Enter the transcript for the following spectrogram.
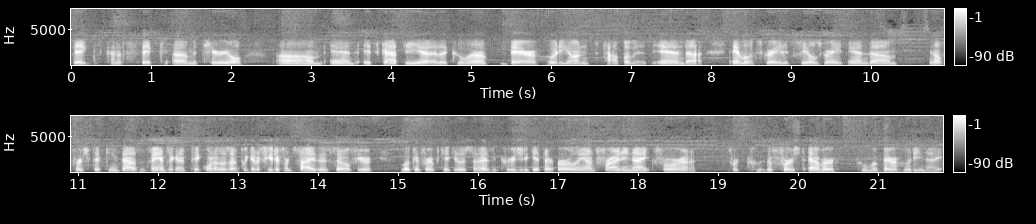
big kind of thick uh, material, um, and it's got the uh, the Kuma Bear hoodie on top of it, and uh, it looks great. It feels great, and um, you know, first 15,000 fans are going to pick one of those up. We got a few different sizes, so if you're looking for a particular size, I encourage you to get there early on Friday night for uh, for the first ever Kuma Bear hoodie night.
